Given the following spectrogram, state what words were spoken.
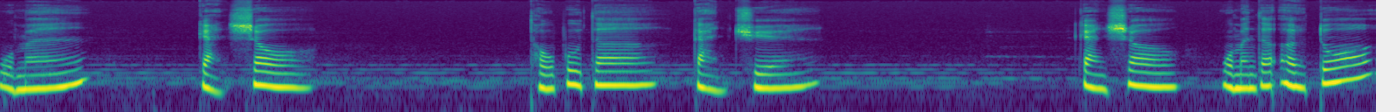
我们感受头部的感觉，感受。我们的耳朵，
